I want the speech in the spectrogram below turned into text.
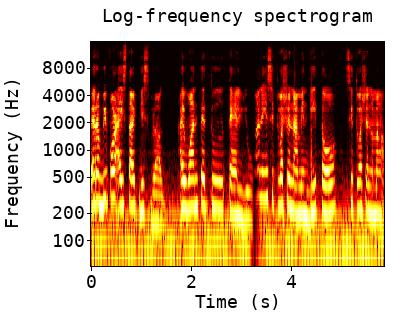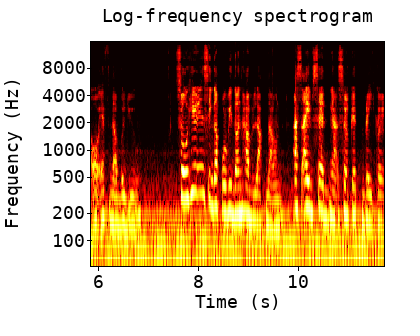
Pero before I start this vlog, I wanted to tell you ano yung sitwasyon namin dito, sitwasyon ng mga OFW. So here in Singapore, we don't have lockdown. As I've said nga, circuit breaker.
